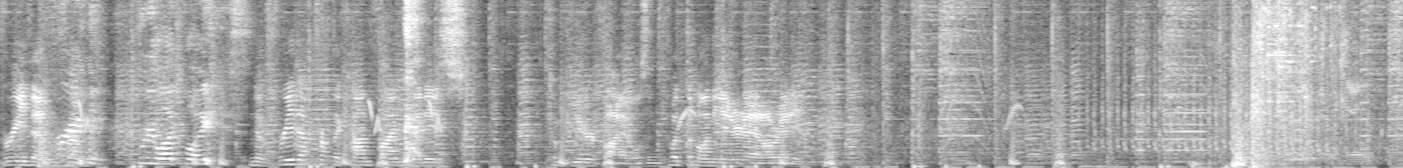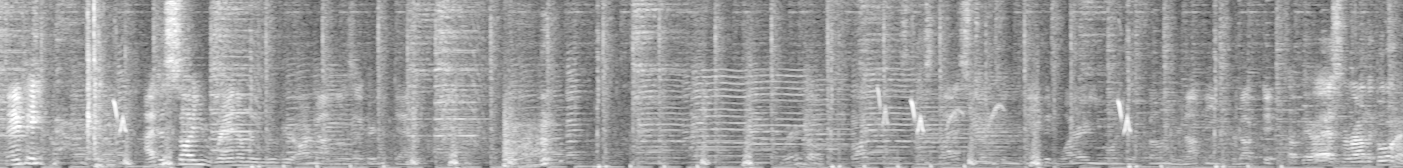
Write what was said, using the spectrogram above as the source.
Free them free, from... Free Plays! No, free them from the confines that is computer files and put them on the internet already. Maybe? I just saw you randomly move your arm productive. Up there, ass and around the corner.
